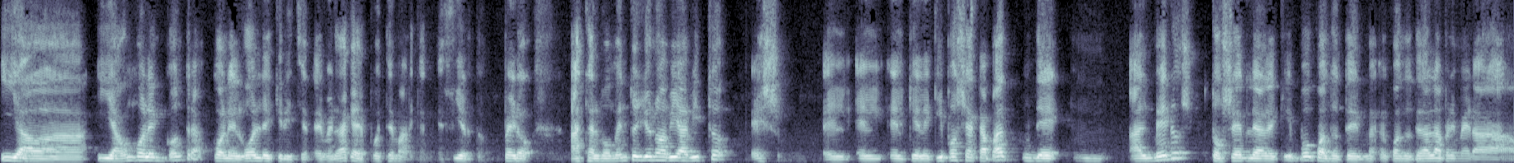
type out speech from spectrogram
y a, y a un gol en contra con el gol de Cristian. Es verdad que después te marcan, es cierto, pero hasta el momento yo no había visto eso. El, el- el que el equipo sea capaz de mm, al menos toserle al equipo cuando te, cuando te dan la primera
